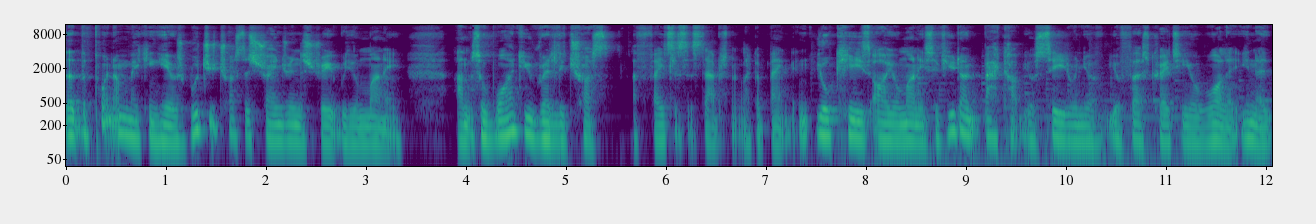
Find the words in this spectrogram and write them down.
the, the point I'm making here is would you trust a stranger in the street with your money? Um, so why do you readily trust a faceless establishment like a bank? And your keys are your money. So if you don't back up your seed when you're, you're first creating your wallet, you know,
